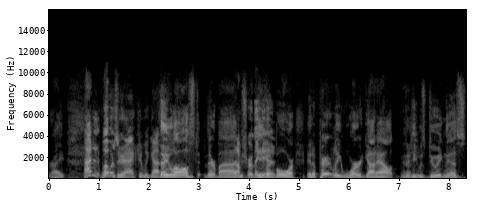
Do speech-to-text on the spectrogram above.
right? How did? What was the reaction we got? They lost their mind. I'm sure they even did. more. And apparently, word got out that he was doing this,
